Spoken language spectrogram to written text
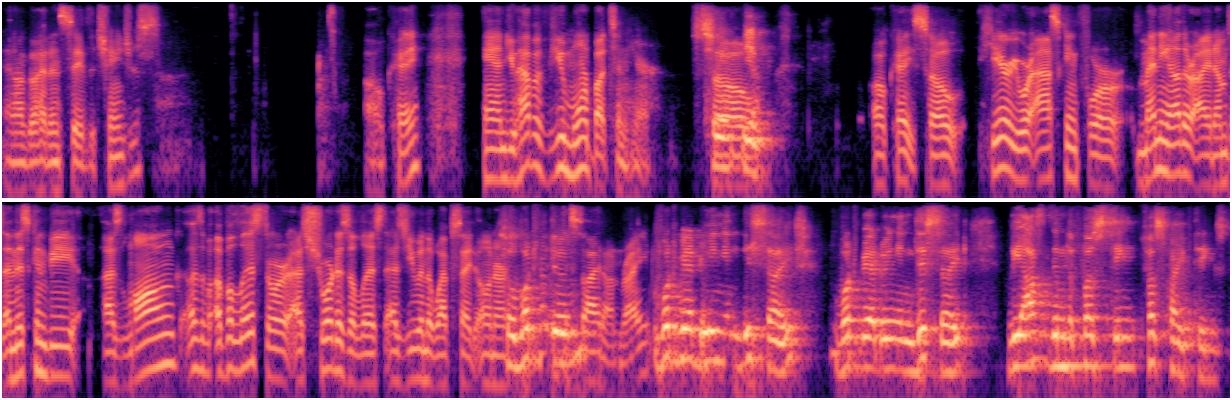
And I'll go ahead and save the changes. Okay. And you have a view more button here. So, yeah. Okay, so here you were asking for many other items, and this can be as long as of a list or as short as a list as you and the website owner so what we do decide on, right? What we are doing in this site, what we are doing in this site, we ask them the first thing, first five things.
